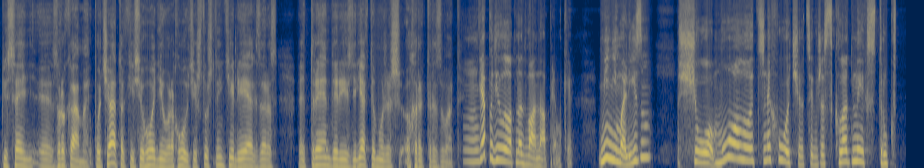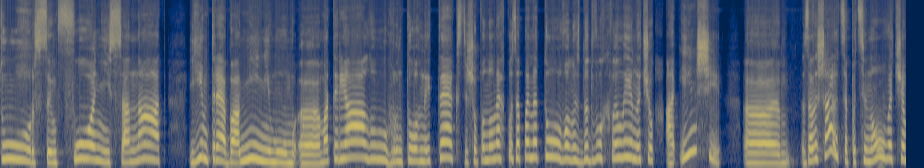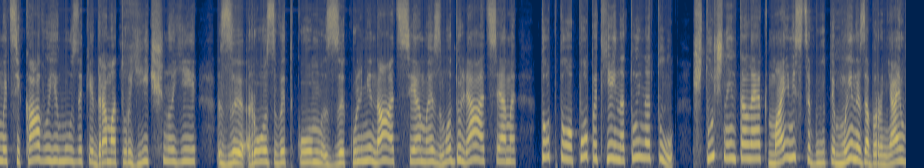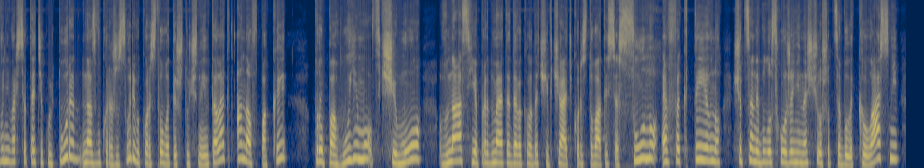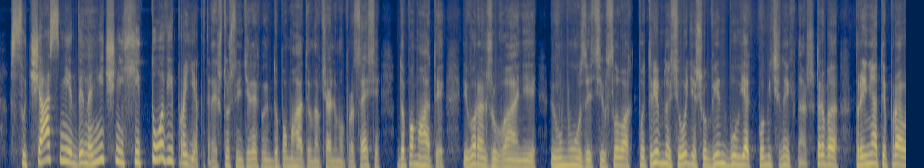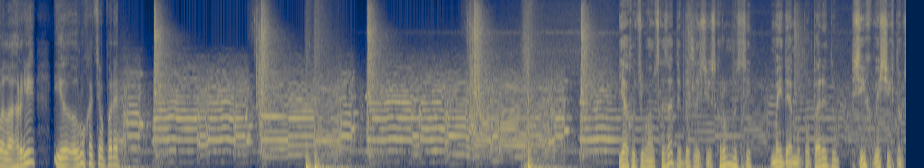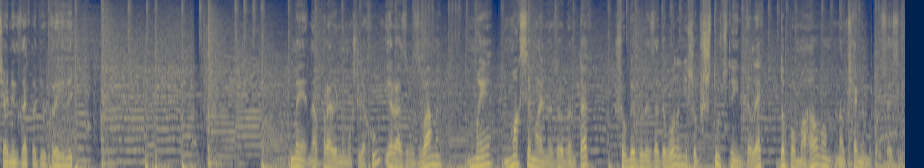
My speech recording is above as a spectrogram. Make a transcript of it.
пісень е, з роками? Початок і сьогодні, враховуючи штучний інтелект, зараз е, тренди різні. Як ти можеш охарактеризувати? Я поділила б на два напрямки: мінімалізм, що молодь не хоче цих вже складних структур, симфоній, сонат. Їм треба мінімум е, матеріалу, ґрунтовний текст, щоб воно легко запам'ятовувалось до двох хвилиночок. А інші е, залишаються поціновувачами цікавої музики, драматургічної, з розвитком, з кульмінаціями, з модуляціями. Тобто попит є й на ту, й на ту. Штучний інтелект має місце бути. Ми не забороняємо в університеті культури на звукорежисурі використовувати штучний інтелект, а навпаки, пропагуємо, вчимо. В нас є предмети, де викладачі вчать користуватися суно, ефективно, щоб це не було схоже ні на що, щоб це були класні, сучасні, динамічні, хітові проєкти. Е, Штучний інтелект повинен допомагати в навчальному процесі, допомагати і в аранжуванні, і в музиці, в словах. Потрібно сьогодні, щоб він був як помічник наш. Треба прийняти правила гри і рухатися вперед. Я хочу вам сказати, без лишньої скромності, ми йдемо попереду всіх вищих навчальних закладів України. Ми на правильному шляху і разом з вами ми максимально зробимо так, щоб ви були задоволені, щоб штучний інтелект допомагав вам в навчальному процесі.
